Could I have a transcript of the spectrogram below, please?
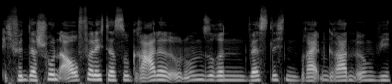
ich finde das schon auffällig, dass so gerade in unseren westlichen Breitengraden irgendwie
